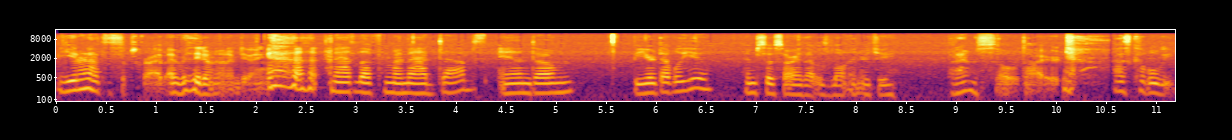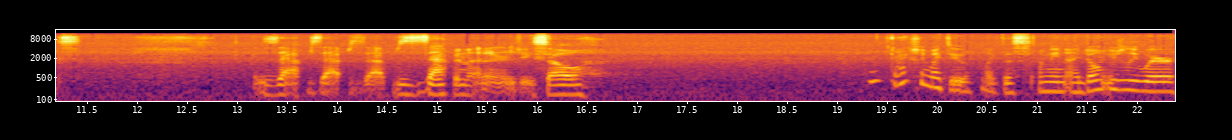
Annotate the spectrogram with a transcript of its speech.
you don't have to subscribe. I really don't know what I'm doing. mad love for my mad dabs and um, be your W. I'm so sorry that was low energy, but I'm so tired. Past couple weeks, zap, zap, zap, zapping that energy. So I actually might do like this. I mean, I don't usually wear,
